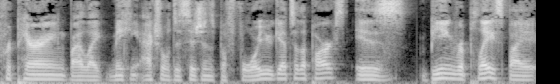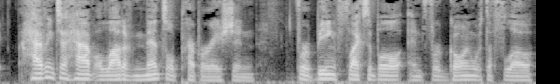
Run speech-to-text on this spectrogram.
preparing by like making actual decisions before you get to the parks is being replaced by having to have a lot of mental preparation for being flexible and for going with the flow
